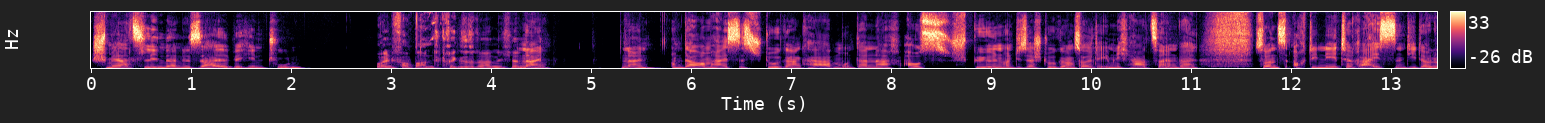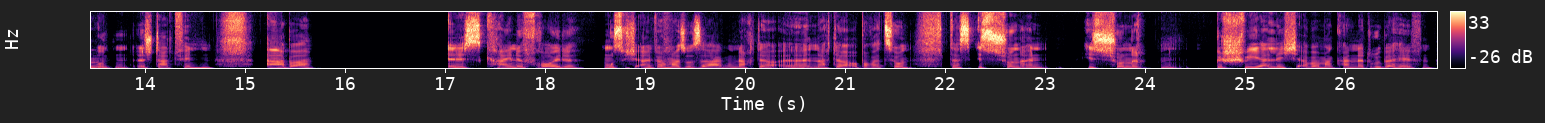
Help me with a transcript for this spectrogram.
schmerzlindernde Salbe hintun. Weil einen Verband kriegen Sie da nicht hin? Nein, Nein. Und darum heißt es Stuhlgang haben und danach ausspülen. Und dieser Stuhlgang sollte eben nicht hart sein, weil sonst auch die Nähte reißen, die dort mhm. unten äh, stattfinden. Aber es ist keine Freude, muss ich einfach mal so sagen, nach der, äh, nach der Operation. Das ist schon ein, ist schon beschwerlich, aber man kann da drüber helfen.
